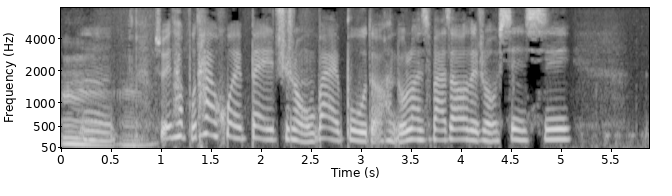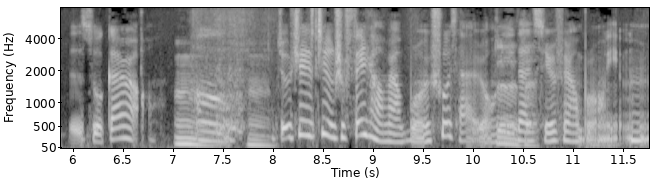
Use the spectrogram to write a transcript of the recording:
嗯，所以他不太会被这种外部的很多乱七八糟的这种信息呃所干扰。嗯嗯嗯，就这这个是非常非常不容易，说起来容易，对对对但其实非常不容易。嗯，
